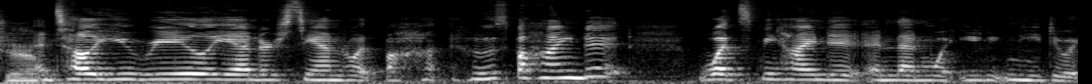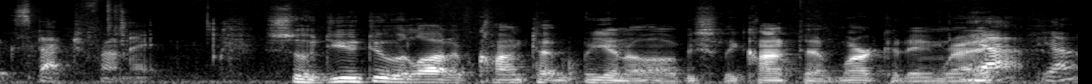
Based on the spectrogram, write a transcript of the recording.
sure. until you really understand what behi- who's behind it what's behind it and then what you need to expect from it so do you do a lot of content you know obviously content marketing right yeah yeah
